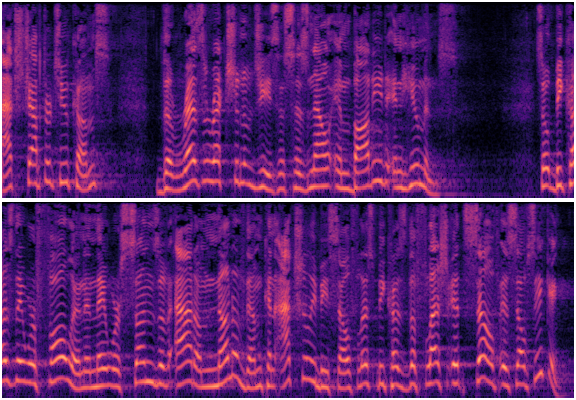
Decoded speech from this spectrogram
Acts chapter 2 comes, the resurrection of Jesus is now embodied in humans. So because they were fallen and they were sons of Adam, none of them can actually be selfless because the flesh itself is self-seeking.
